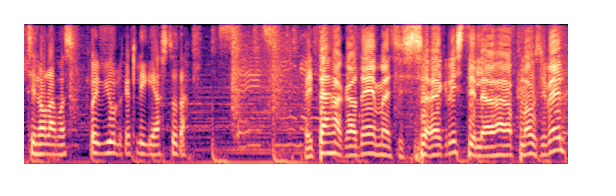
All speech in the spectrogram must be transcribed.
siin olemas, võib julgelt ligi astuda. aitäh, aga teeme siis äh, Kristile ühe aplausi veel.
